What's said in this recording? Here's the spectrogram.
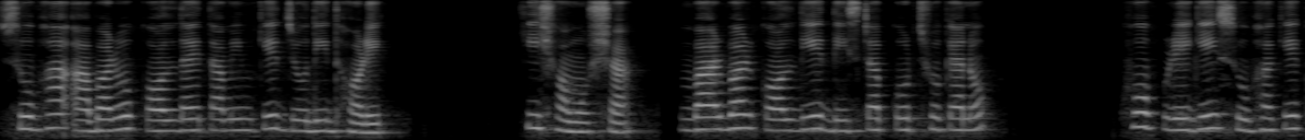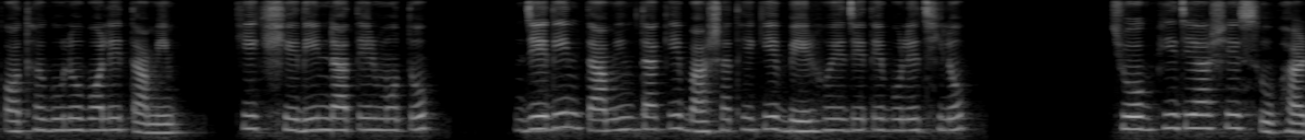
শুভা আবারও কল দেয় তামিমকে যদি ধরে। কি সমস্যা? বারবার কল দিয়ে ডিস্টার্ব করছ কেন? খুব রেগেই সুভাকে কথাগুলো বলে তামিম। ঠিক সেদিন রাতের মতো যেদিন তামিম তাকে বাসা থেকে বের হয়ে যেতে বলেছিল, চোখ ভিজে আসে সুভার।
